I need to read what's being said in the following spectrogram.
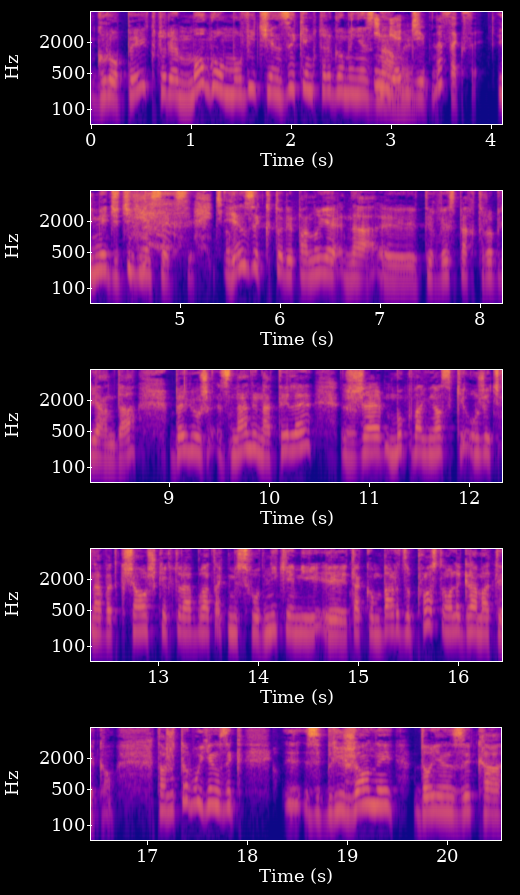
grupy, które mogą mówić językiem, którego my nie I znamy. mieć dziwne seksy. I mieć dziwne seksy. Język, który panuje na tych wyspach Trobrianda, był już znany na tyle, że mógł Malinowski użyć nawet książki, która była takim słownikiem i y, taką bardzo prostą, ale gramatyką. Także to był język y, zbliżony do języka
